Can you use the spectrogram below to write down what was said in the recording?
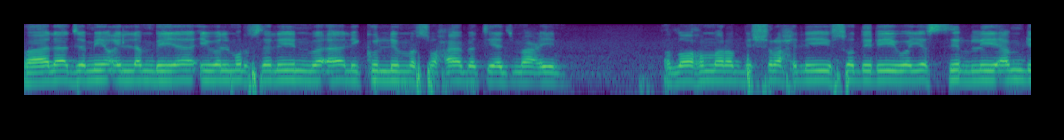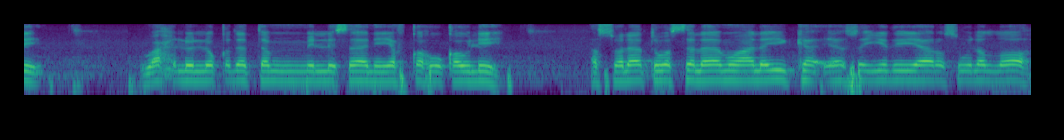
وعلى جميع الأنبياء والمرسلين وآل كل والصحابة أجمعين. اللهم رب اشرح لي صدري ويسر لي أمري. واحلل عقدة من لساني يفقه قولي. الصلاة والسلام عليك يا سيدي يا رسول الله.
